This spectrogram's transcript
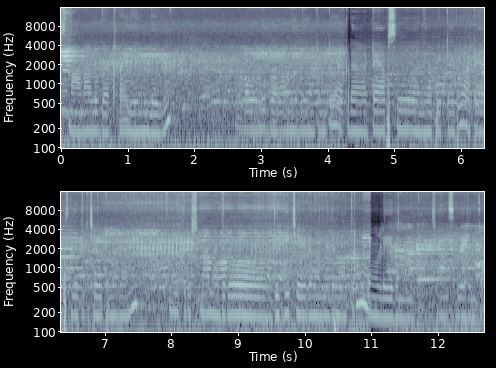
స్నానాలు గట్రా ఏం లేవు. ఓన్లీ భవానీలు ఏంటంటే అక్కడ ట్యాప్స్ అనేవి పెట్టారు. ఆ ట్యాప్స్ దగ్గర చేయటమే కానీ ఈ కృష్ణా నదిలో దిగి చేయడం అనేది మాత్రం లేదన్నమాట. ఛాన్స్ లేదు ఇంకా.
